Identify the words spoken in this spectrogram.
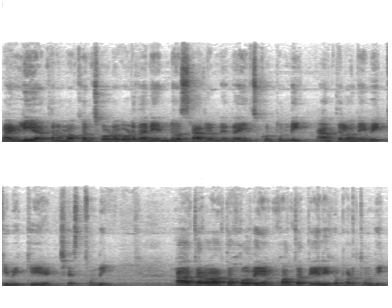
మళ్ళీ అతని ముఖం చూడకూడదని ఎన్నోసార్లు నిర్ణయించుకుంటుంది. అంతలోనే వెక్కి వెక్కి ఏడ్చేస్తుంది ఆ తర్వాత హృదయం కొంత తేలిక పడుతుంది.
